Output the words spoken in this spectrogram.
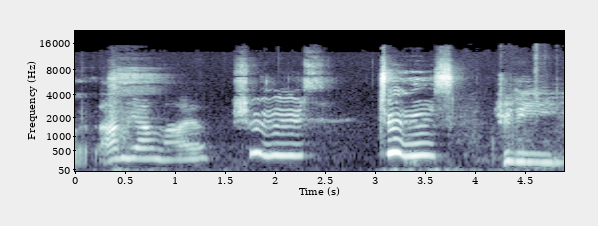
wir mal Tschüss. Tschüss. Tschüssi.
